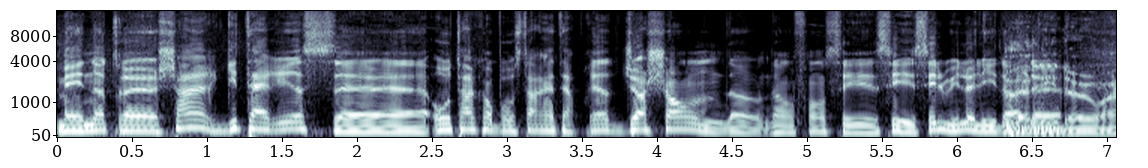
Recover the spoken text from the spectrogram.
Mais notre cher guitariste, euh, auteur, compositeur, interprète, Josh Homme, dans, dans le fond, c'est lui le leader. Le de- leader, ouais.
